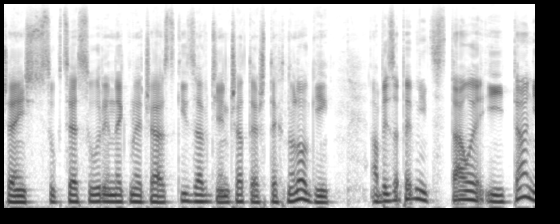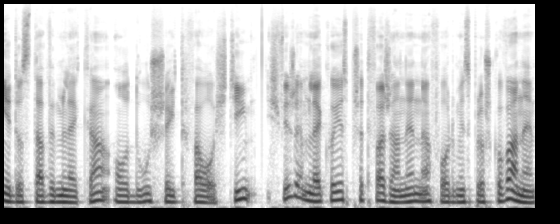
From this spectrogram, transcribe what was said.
Część sukcesu rynek mleczarski zawdzięcza też technologii. Aby zapewnić stałe i tanie dostawy mleka o dłuższej trwałości, świeże mleko jest przetwarzane na formy sproszkowane.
